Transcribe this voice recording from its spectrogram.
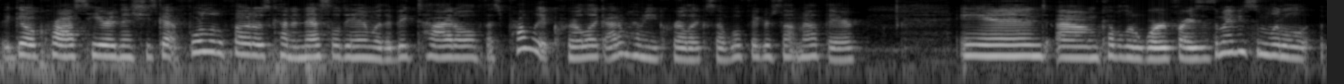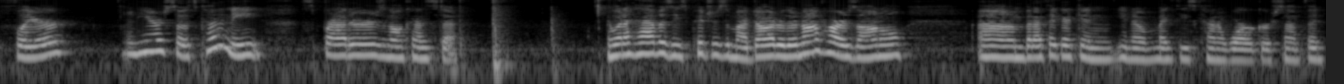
that go across here. And then she's got four little photos kind of nestled in with a big title. That's probably acrylic. I don't have any acrylic, so we'll figure something out there. And um, a couple little word phrases. There So maybe some little flair in here. So it's kind of neat. Sprouters and all kinds of stuff. And what I have is these pictures of my daughter. They're not horizontal, um, but I think I can, you know, make these kind of work or something.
